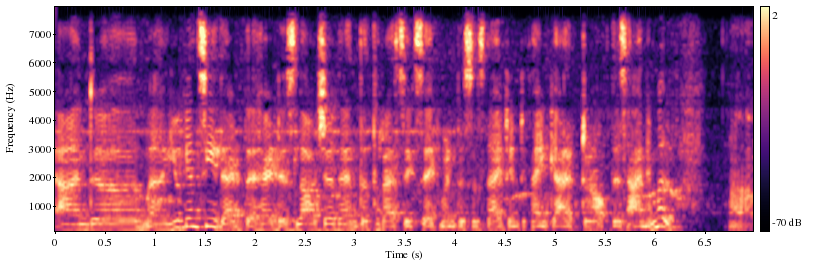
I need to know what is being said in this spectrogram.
And uh, uh, you can see that the head is larger than the thoracic segment. This is the identifying character of this animal. Uh,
